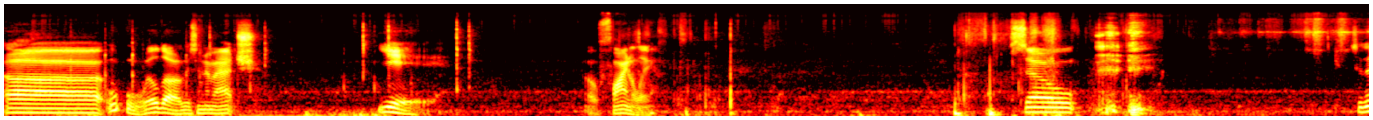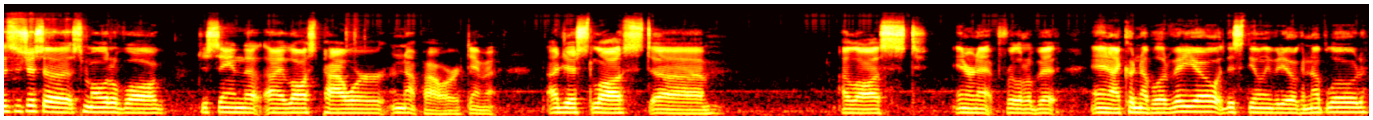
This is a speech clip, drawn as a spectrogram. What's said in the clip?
Uh, ooh, Will Dog is in a match. Yeah. Oh, finally. So, so this is just a small little vlog, just saying that I lost power, not power, damn it. I just lost, uh, I lost internet for a little bit, and I couldn't upload a video. This is the only video I can upload.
